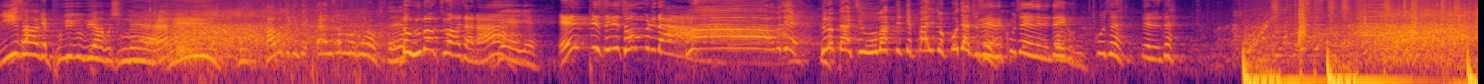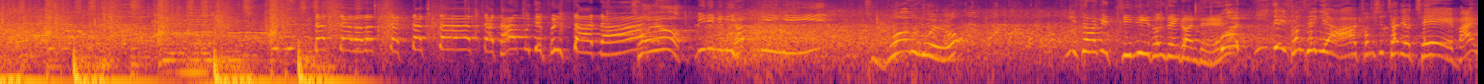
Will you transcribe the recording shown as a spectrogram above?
이상하게 부비부비 하고 싶네. 아버지 근데 딴 선물은 없어요? 너 음악 좋아하잖아. 예, 예. MP3 선물이다. 와, 아버지, 그럼 나 지금 음악 듣게 빨리 좀 꽂아주세요. 그래, 꽂아야 되는데 이거 꽂아야 되는데. 저요? 미니미니 현미니 지금 뭐 하는 거예요? 이상하게 DJ 선생 같네. 뭐 DJ 선생이야? 정신 차려, 제발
